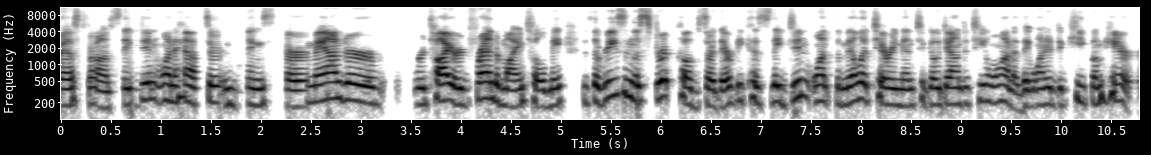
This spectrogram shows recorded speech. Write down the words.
restaurants. They didn't want to have certain things. Their commander, retired friend of mine told me that the reason the strip clubs are there because they didn't want the military men to go down to Tijuana. They wanted to keep them here.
